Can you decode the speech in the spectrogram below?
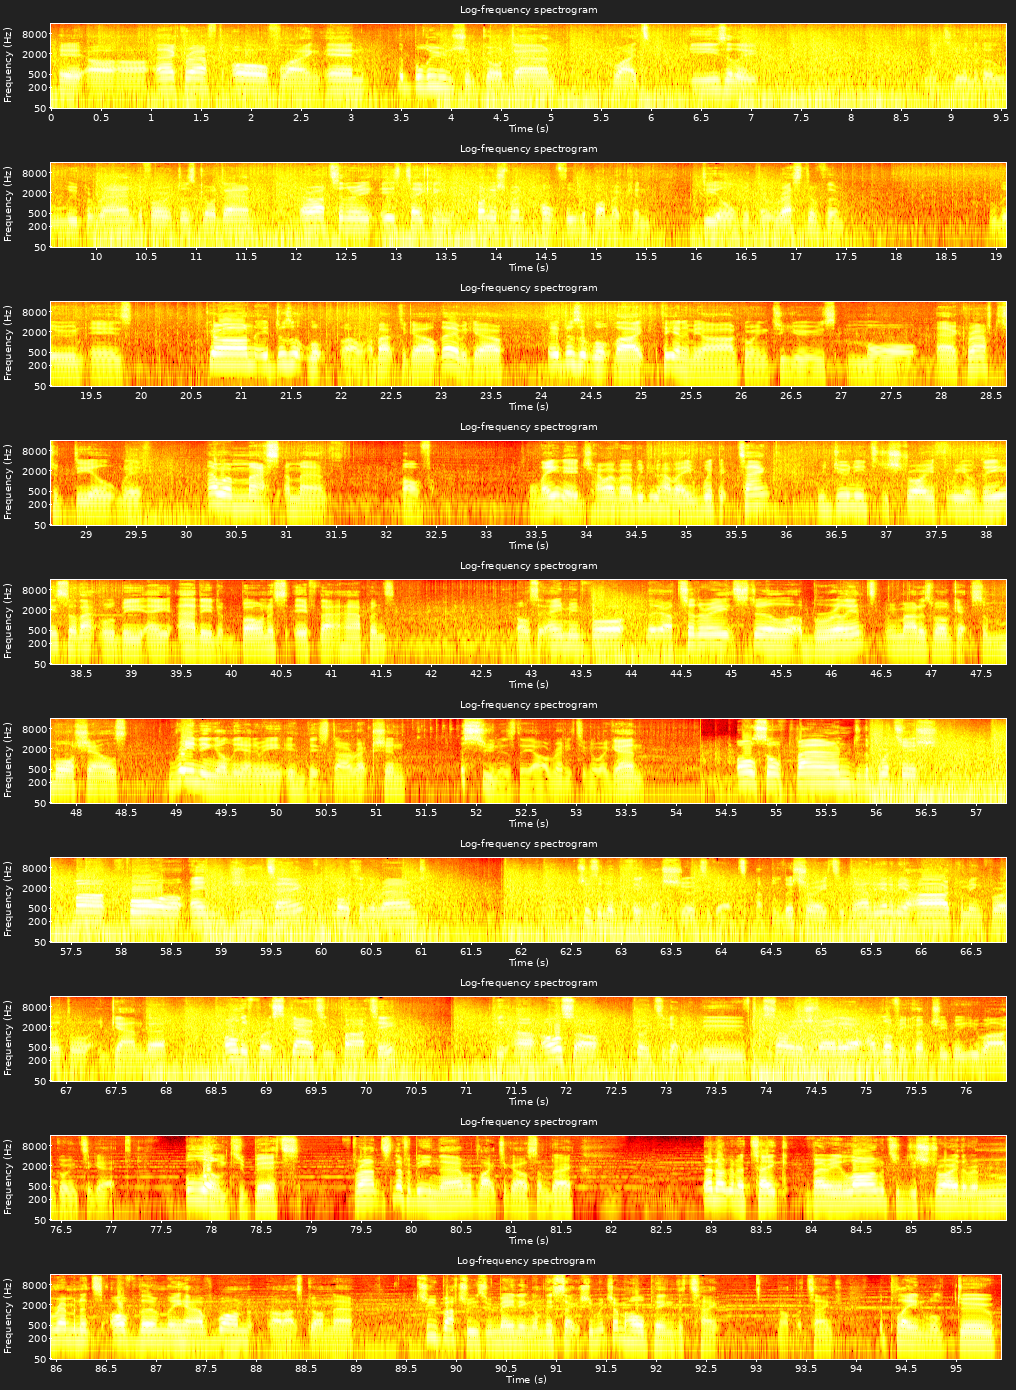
Here are our aircraft all flying in. The balloon should go down quite easily. We need to do another loop around before it does go down. Their artillery is taking punishment. Hopefully the bomber can deal with the rest of them. Balloon is gone. It doesn't look... Well, about to go. There we go. It doesn't look like the enemy are going to use more aircraft to deal with our mass amount of planeage. However, we do have a Whippet tank. We do need to destroy three of these, so that will be a added bonus if that happens. Also aiming for the artillery, still brilliant. We might as well get some more shells raining on the enemy in this direction as soon as they are ready to go again. Also found the British Mark IV NG tank floating around, which is another thing that's sure to get obliterated. Now the enemy are coming for a little gander, only for a scouting party. They are also going to get removed. Sorry Australia, I love your country, but you are going to get blown to bits. France, never been there, would like to go someday. They're not going to take very long to destroy the remnants of them. We have one, oh that's gone now, two batteries remaining on this section, which I'm hoping the tank, not the tank, the plane will do.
